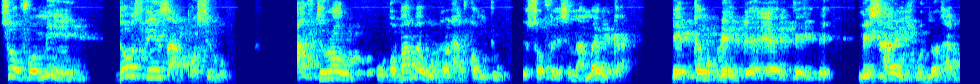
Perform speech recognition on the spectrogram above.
So for me, those things are possible. After all, Obama would not have come to the surface in America. They, they, uh, Ms. Harris would not have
